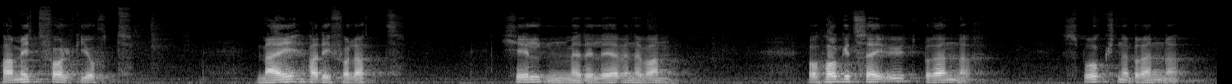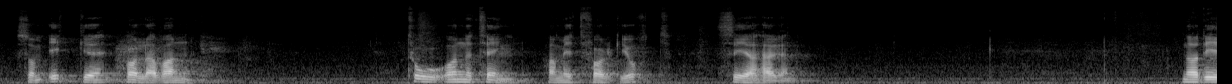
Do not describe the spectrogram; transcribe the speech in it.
har mitt folk gjort. Meg har de forlatt, kilden med det levende vann, og hogget seg ut brønner sprukne brønner som ikke holder vann. To onde ting har mitt folk gjort, sier Herren. Når de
